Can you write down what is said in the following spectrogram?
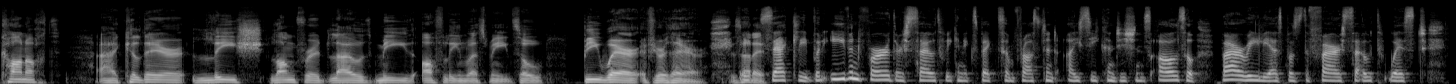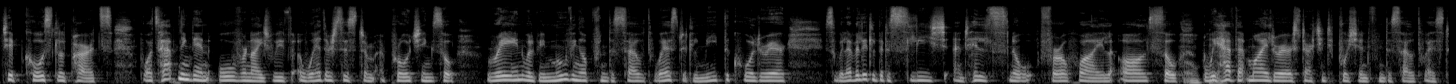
Connacht, uh, Kildare, Laois, Longford, Louth, Meath, Offaly, and Westmeath. So beware if you're there. Is that exactly. it? Exactly. But even further south, we can expect some frost and icy conditions also, bar really, I suppose, the far southwest tip coastal parts. But what's happening then overnight, we've a weather system approaching. So rain will be moving up from the southwest. It'll meet the colder air. So we'll have a little bit of sleet and hill snow for a while also. Okay. But we have that milder air starting to push in from the southwest.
